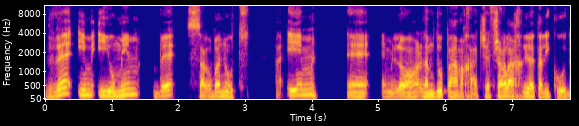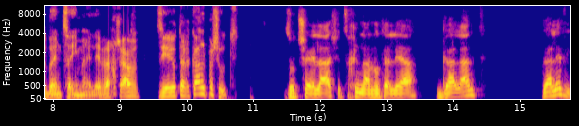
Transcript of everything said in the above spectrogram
ועם איומים בסרבנות. האם אה, הם לא למדו פעם אחת שאפשר להכריע את הליכוד באמצעים האלה ועכשיו זה יהיה יותר קל פשוט. זאת שאלה שצריכים לענות עליה גלנט והלוי.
